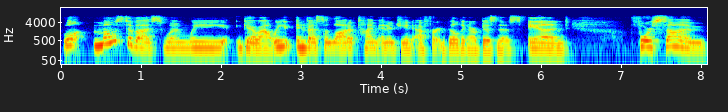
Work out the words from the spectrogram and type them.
Well, most of us, when we go out, we invest a lot of time, energy, and effort in building our business. And for some,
